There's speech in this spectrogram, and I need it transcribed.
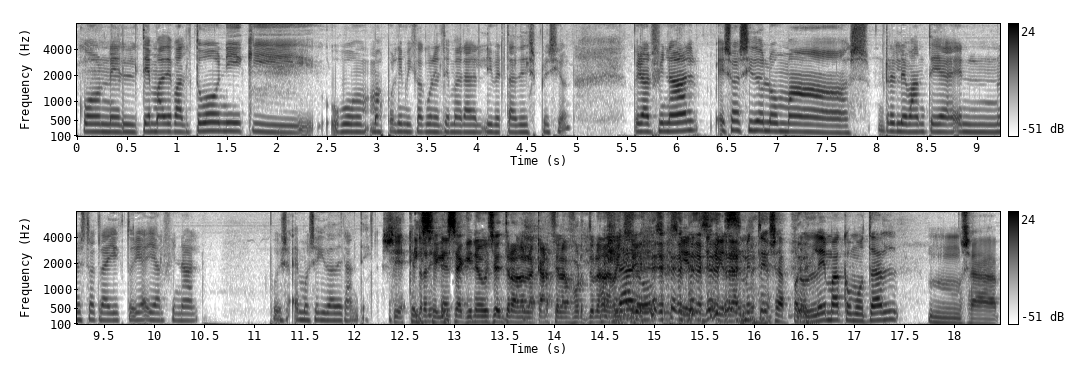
con el tema de Baltonic y hubo más polémica con el tema de la libertad de expresión. Pero al final eso ha sido lo más relevante en nuestra trayectoria y al final pues hemos seguido adelante. Sí, es que y en re- seguís aquí, no habéis entrado en la cárcel, afortunadamente. Claro, sí, sí, realmente, o sea, problema como tal, mm, o sea,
